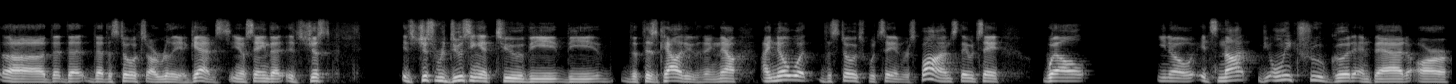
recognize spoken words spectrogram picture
uh, that that that the Stoics are really against. You know, saying that it's just it's just reducing it to the the the physicality of the thing. Now, I know what the Stoics would say in response. They would say, "Well, you know, it's not the only true good and bad are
